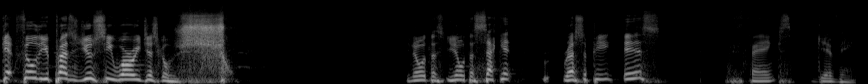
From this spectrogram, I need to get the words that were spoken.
Get filled with your presence. You see worry just goes. Shoo. You know what the, you know what the second recipe is? Thanksgiving.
